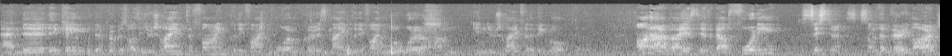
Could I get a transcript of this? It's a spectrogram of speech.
And uh, they came, their purpose was in Yerushalayim to find, could they find more Makuris Mayim, could they find more water on, in Yerushalayim for the people. On Har Habayis, there's about 40 cisterns, some of them very large,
